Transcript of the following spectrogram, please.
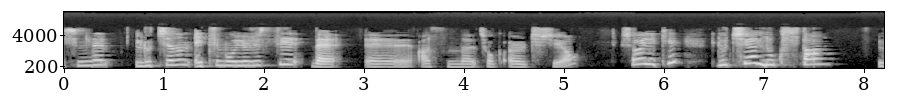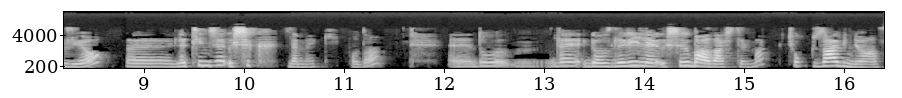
şimdi Lucia'nın etimolojisi de e, aslında çok örtüşüyor. Şöyle ki Lucia lux'tan ürüyor. E, Latince ışık demek o da. E, ve gözleriyle ışığı bağdaştırmak çok güzel bir nüans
